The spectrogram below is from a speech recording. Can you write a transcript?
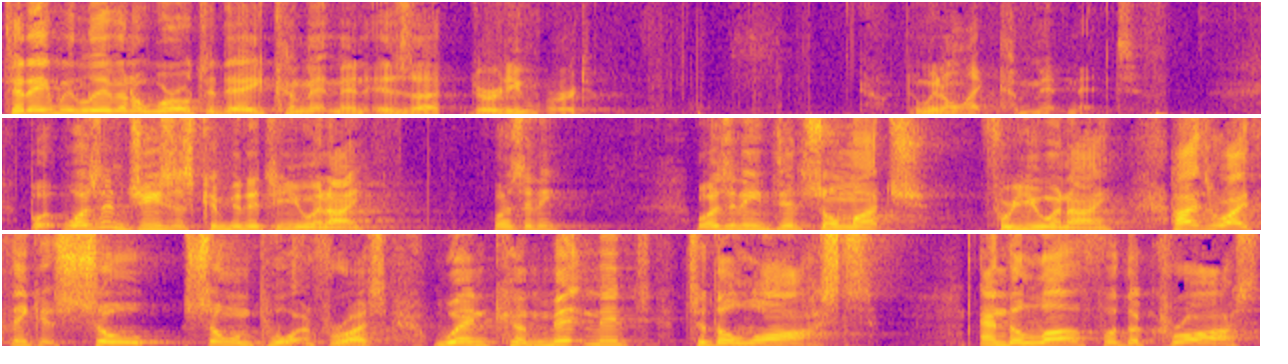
Today we live in a world today, commitment is a dirty word. We don't like commitment. But wasn't Jesus committed to you and I? Wasn't he? Wasn't he did so much for you and I? That's why I think it's so so important for us. When commitment to the lost and the love for the cross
